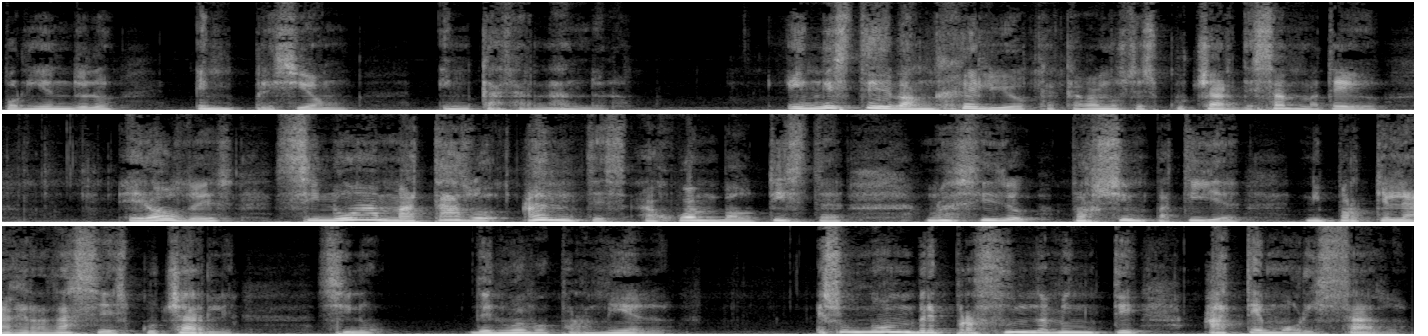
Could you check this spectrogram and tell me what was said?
poniéndolo en prisión, encacernándolo. En este Evangelio que acabamos de escuchar de San Mateo, Herodes, si no ha matado antes a Juan Bautista, no ha sido por simpatía ni porque le agradase escucharle, sino de nuevo por miedo. Es un hombre profundamente atemorizado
